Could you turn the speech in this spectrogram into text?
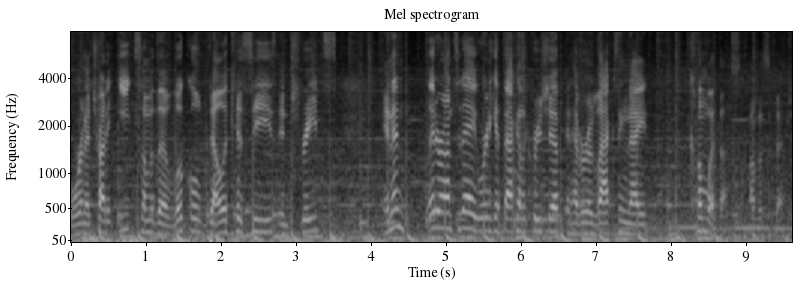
We're gonna try to eat some of the local delicacies and treats. And then later on today, we're gonna get back on the cruise ship and have a relaxing night. Come with us on this adventure.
